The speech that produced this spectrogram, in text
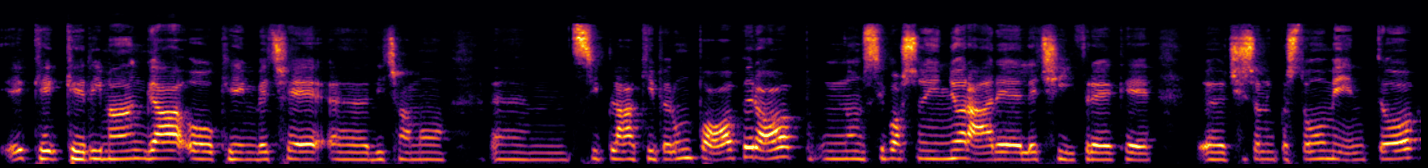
che, che, rimanga o che invece eh, diciamo ehm, si plachi per un po', però non si possono ignorare le cifre che eh, ci sono in questo momento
